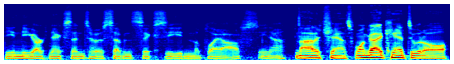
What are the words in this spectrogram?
the New York Knicks into a seven six seed in the playoffs. You know. Not a chance. One guy can't do it all.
